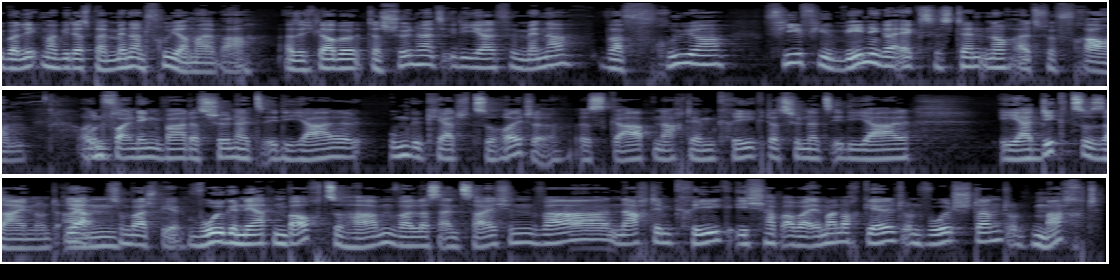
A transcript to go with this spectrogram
überleg mal, wie das bei Männern früher mal war. Also ich glaube, das Schönheitsideal für Männer war früher viel, viel weniger existent noch als für Frauen. Und, vor allen Dingen war das Schönheitsideal umgekehrt zu heute. Es gab nach dem Krieg das Schönheitsideal, eher dick zu sein und ja, einen zum Beispiel. wohlgenährten Bauch zu haben, weil das ein Zeichen war nach dem Krieg. Ich habe aber immer noch Geld und Wohlstand und Macht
